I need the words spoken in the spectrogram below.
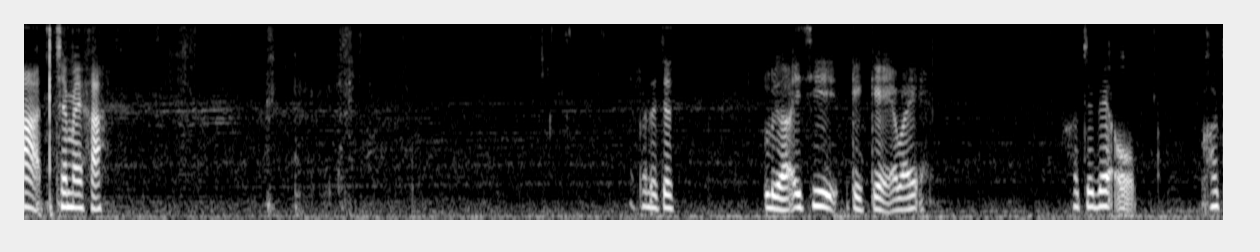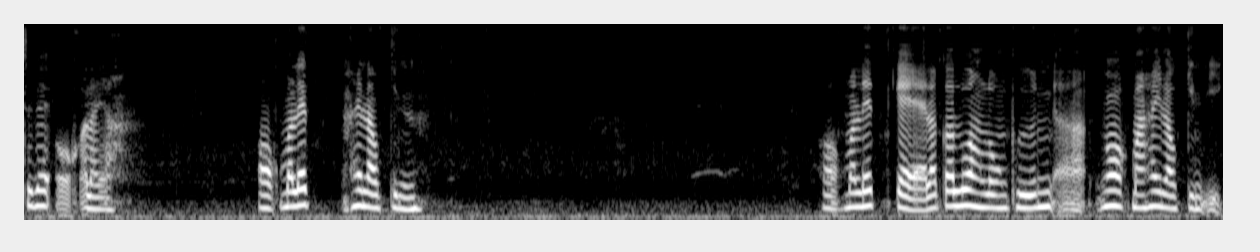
าติใช่ไหมคะเลยจะเหลือไอ้ที่แก่ๆไว้ เขาจะได้ออก เขาจะได้ออกอะไรอะออกเมล็ดให้เรากิน ออกเมล็ดแก่แล้วก็ร่วงลงพื้นองอกมาให้เรากินอีก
